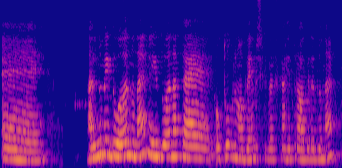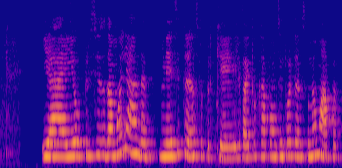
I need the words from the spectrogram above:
é... ali no meio do ano, né, meio do ano até outubro, novembro, acho que vai ficar retrógrado, né? E aí eu preciso dar uma olhada nesse trânsito, porque ele vai tocar pontos importantes do meu mapa.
